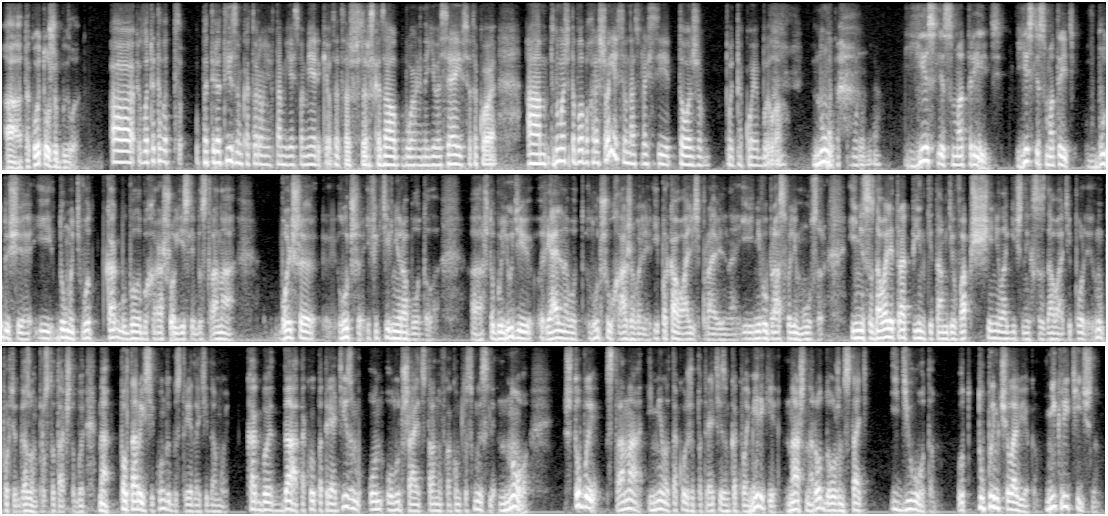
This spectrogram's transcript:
А такое тоже было. А, вот это вот патриотизм, который у них там есть в Америке, вот это, что ты рассказал, Born in the USA и все такое. Ам, ты думаешь, это было бы хорошо, если у нас в России тоже бы такое было? на Ну? Если смотреть, если смотреть в будущее и думать, вот как бы было бы хорошо, если бы страна больше, лучше, эффективнее работала, чтобы люди реально вот лучше ухаживали и парковались правильно, и не выбрасывали мусор, и не создавали тропинки там, где вообще нелогично их создавать, и пор- ну, портят газон просто так, чтобы на полторы секунды быстрее дойти домой. Как бы, да, такой патриотизм, он улучшает страну в каком-то смысле, но чтобы страна имела такой же патриотизм, как в Америке, наш народ должен стать идиотом, вот тупым человеком, не критичным.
